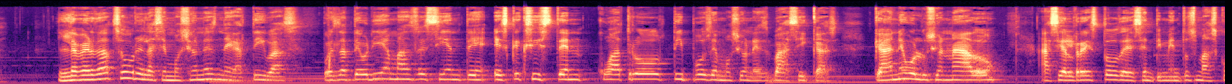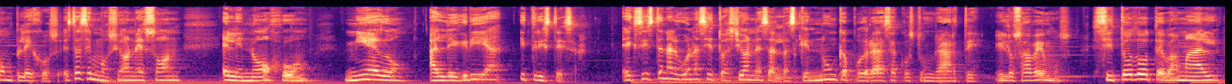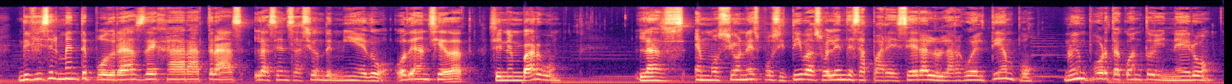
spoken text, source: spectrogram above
La verdad sobre las emociones negativas, pues la teoría más reciente es que existen cuatro tipos de emociones básicas que han evolucionado hacia el resto de sentimientos más complejos. Estas emociones son el enojo, miedo, alegría y tristeza. Existen algunas situaciones a las que nunca podrás acostumbrarte, y lo sabemos. Si todo te va mal, difícilmente podrás dejar atrás la sensación de miedo o de ansiedad. Sin embargo, las emociones positivas suelen desaparecer a lo largo del tiempo. No importa cuánto dinero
